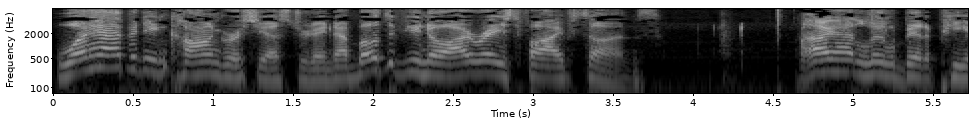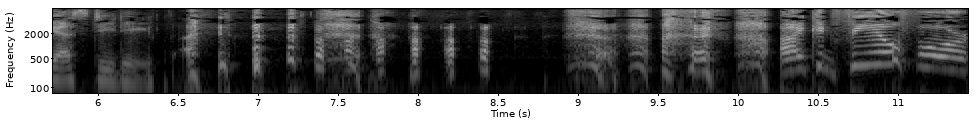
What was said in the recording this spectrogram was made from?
what happened in Congress yesterday? Now, both of you know I raised five sons. I had a little bit of PSDD. I could feel for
